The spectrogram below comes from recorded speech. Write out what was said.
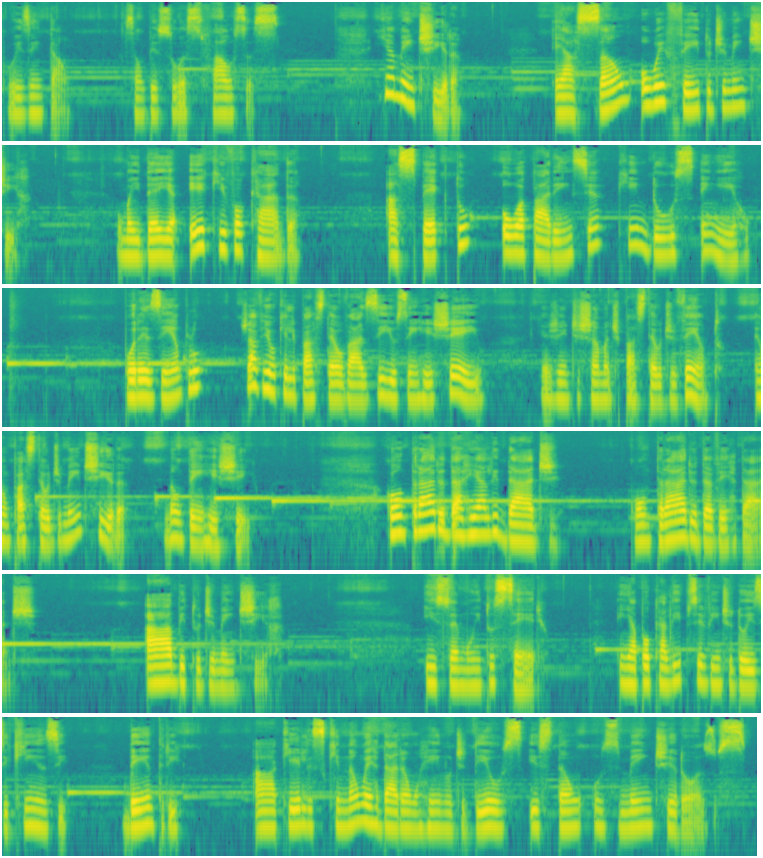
Pois então, são pessoas falsas. E a mentira? É ação ou efeito de mentir. Uma ideia equivocada, aspecto ou aparência que induz em erro. Por exemplo, já viu aquele pastel vazio sem recheio, que a gente chama de pastel de vento? É um pastel de mentira, não tem recheio. Contrário da realidade, contrário da verdade. Hábito de mentir. Isso é muito sério. Em Apocalipse 22 e 15, dentre aqueles que não herdarão o reino de Deus estão os mentirosos.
